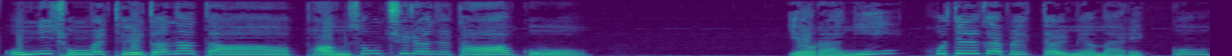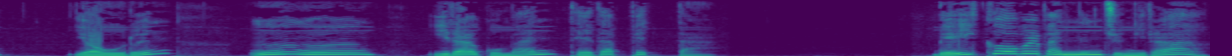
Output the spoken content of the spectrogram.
언니 정말 대단하다. 방송 출연을 다 하고. 여랑이 호들갑을 떨며 말했고 여울은 응응 이라고만 대답했다. 메이크업을 받는 중이라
